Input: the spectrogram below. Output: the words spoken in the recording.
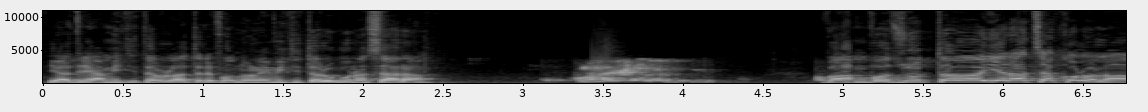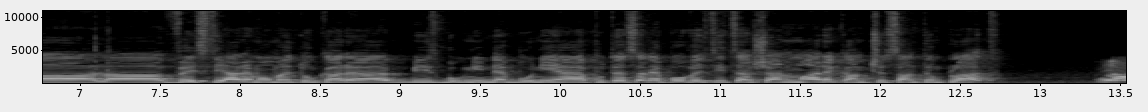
E Adrian Mititelu la telefon. Domnule Mititelu, bună seara! V-am văzut, uh, erați acolo la, la vestiare în momentul în care a izbucnit nebunia aia. Puteți să ne povestiți așa în mare cam ce s-a întâmplat? Nu,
